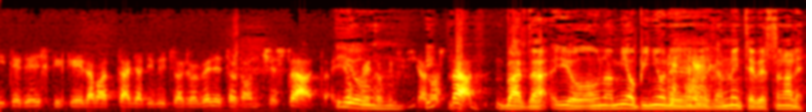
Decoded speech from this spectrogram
i tedeschi che la battaglia di Vittorio Veneto non c'è stata. Io, io credo che ci siano stati. Guarda, io ho una mia opinione talmente personale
